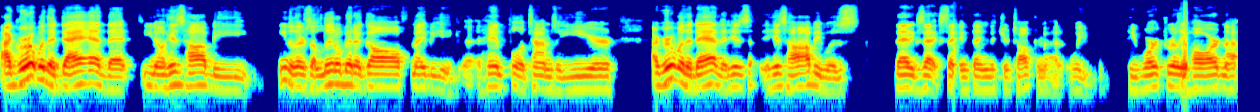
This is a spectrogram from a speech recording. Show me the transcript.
I grew up with a dad that you know his hobby. You know, there's a little bit of golf, maybe a handful of times a year. I grew up with a dad that his his hobby was that exact same thing that you're talking about. We he worked really hard, and I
